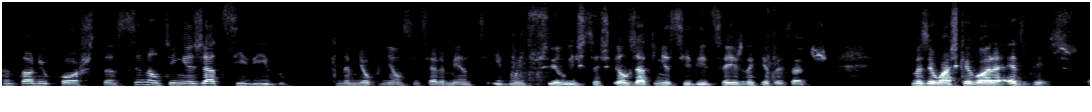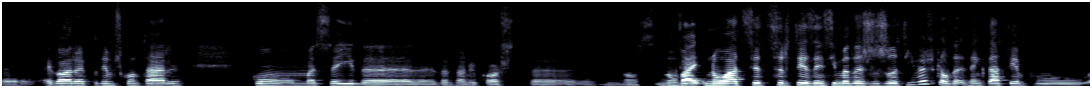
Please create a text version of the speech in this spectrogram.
António Costa, se não tinha já decidido, que na minha opinião, sinceramente, e de muitos socialistas, ele já tinha decidido sair daqui a dois anos mas eu acho que agora é de vez. Uh, agora podemos contar com uma saída de António Costa, não, não, vai, não há de ser de certeza em cima das legislativas, porque ele tem que dar tempo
